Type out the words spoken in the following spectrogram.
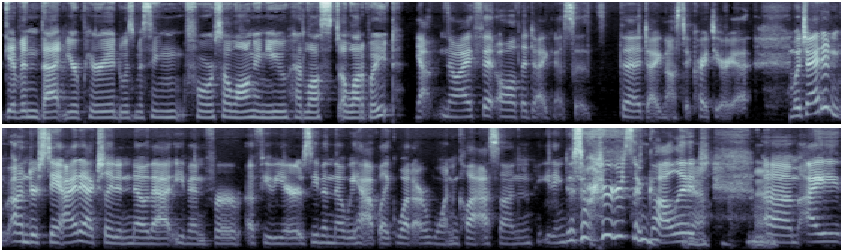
Given that your period was missing for so long and you had lost a lot of weight? Yeah, no, I fit all the diagnosis, the diagnostic criteria, which I didn't understand. I actually didn't know that even for a few years, even though we have like what our one class on eating disorders in college. Yeah, yeah. Um, I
